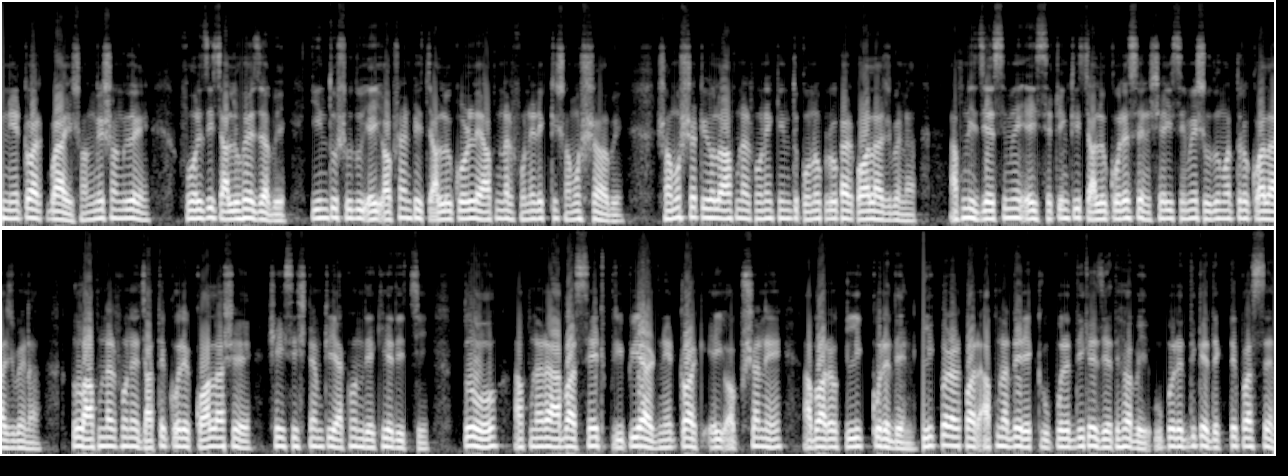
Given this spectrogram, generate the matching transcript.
নেটওয়ার্ক পায়, সঙ্গে সঙ্গে ফোর চালু হয়ে যাবে। কিন্তু শুধু এই অপশানটি চালু করলে আপনার ফোনের একটি সমস্যা হবে। সমস্যাটি হলো আপনার ফোনে কিন্তু কোনো প্রকার কল আসবে না। আপনি যে সিমে এই সেটিংটি চালু করেছেন, সেই সিমে শুধুমাত্র কল আসবে না। তো আপনার ফোনে যাতে করে কল আসে, সেই সিস্টেমটি এখন দেখিয়ে দিচ্ছি। তো আপনারা আবার সেট প্রিপেয়ার্ড নেটওয়ার্ক এই অপশানে আবারও ক্লিক করে দেন। ক্লিক করার পর আপনাদের একটু উপরের দিকে যেতে হবে। উপরের দিকে দেখতে পাচ্ছেন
